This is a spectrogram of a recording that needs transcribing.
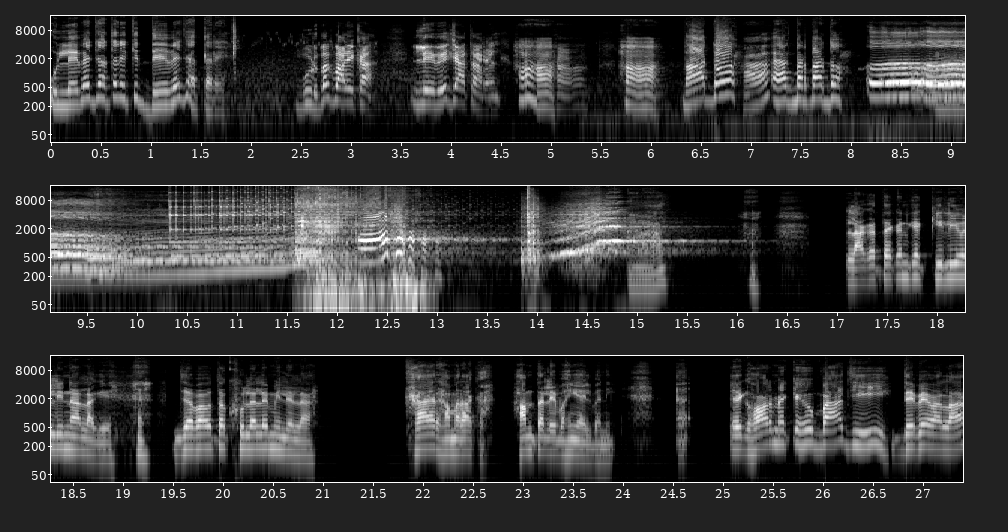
उ लेवे जाता रे कि देवे जाता रे? बुड़बक वाले का लेवे जाता रन हाँ हाँ। हाँ। हाँ। बात दो। हाँ? एक बार बात दो। लागत है कन के किली वाली ना लगे। जब आओ तो खुलले मिलेला। खैर हमरा का हम तले वहीं आइल बनी। ए घर में केहू बाजी देवे वाला।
